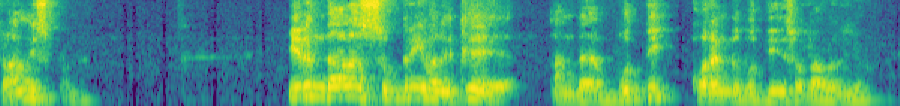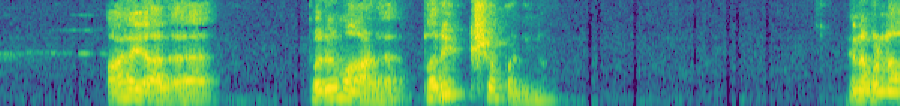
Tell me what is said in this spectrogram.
பிராமிஸ் பண்ண இருந்தாலும் சுக்ரீவனுக்கு அந்த புத்தி குரங்கு புத்தி சொல்றாலும் இல்லையோ ஆகையால பெருமாளை பரீட்சை பண்ணினான். என்ன பண்ணா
